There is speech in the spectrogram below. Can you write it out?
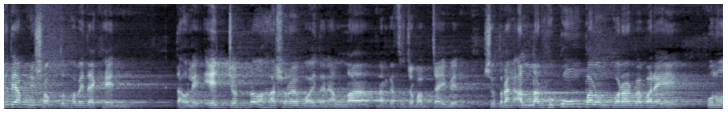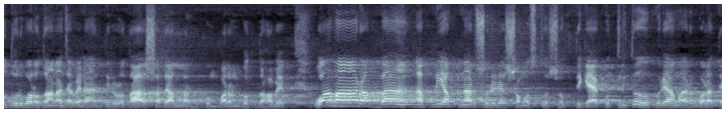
যদি আপনি শক্তভাবে দেখেন তাহলে এর জন্য হাসরের ময়দানে আল্লাহ আপনার কাছে জবাব চাইবেন। সুতরাং আল্লাহর হুকুম পালন করার ব্যাপারে কোনো দুর্বলতা আনা যাবে না, দৃঢ়তার সাথে আল্লাহর হুকুম পালন করতে হবে। ও আমার আব্বা, আপনি আপনার শরীরের সমস্ত শক্তিকে একত্রিত করে আমার গলাতে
